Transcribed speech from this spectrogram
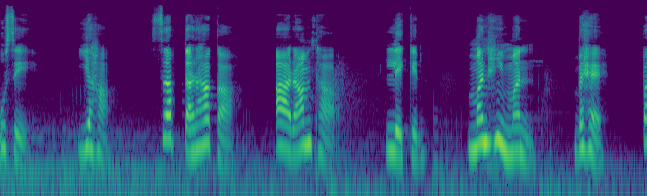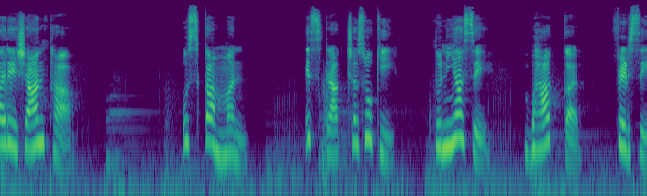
उसे यहाँ सब तरह का आराम था, लेकिन मन ही मन वह परेशान था। उसका मन इस राक्षसों की दुनिया से भागकर फिर से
